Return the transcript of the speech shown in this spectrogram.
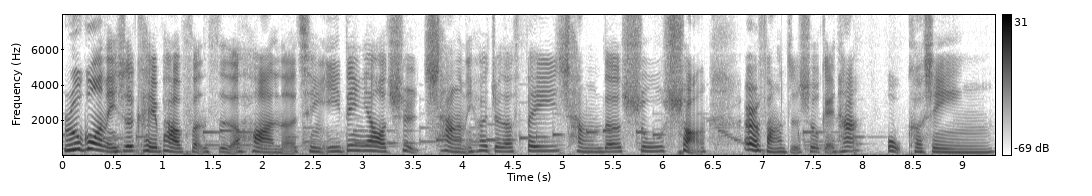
如果你是 K-pop 粉丝的话呢，请一定要去唱，你会觉得非常的舒爽。二房指数给他五颗星。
